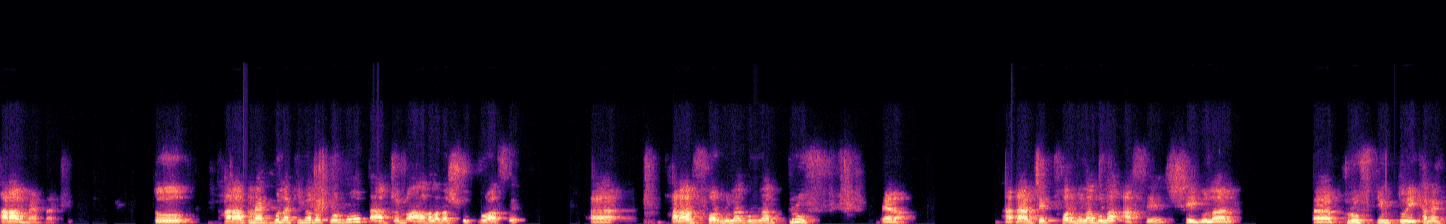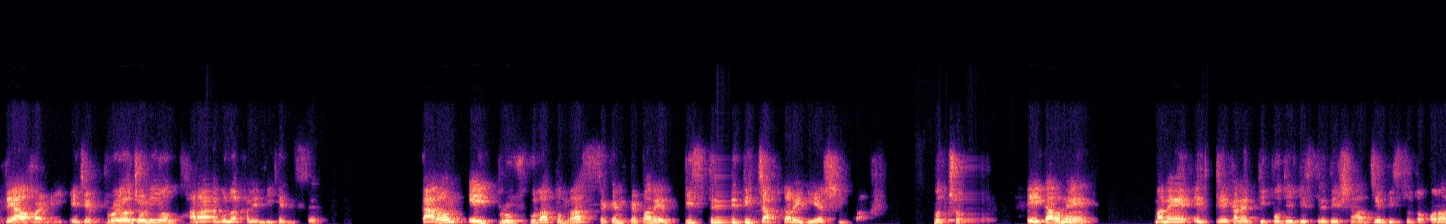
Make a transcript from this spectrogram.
ধারার ম্যাথ আর কি তো ধারার ম্যাথগুলা কীভাবে করব? তার জন্য আলাদা আলাদা সূত্র আছে। ধারার ফর্মুলা গুলার প্রুফ ভেরা ধারার যে ফর্মুলা গুলা আছে, সেগুলার প্রুফ কিন্তু এখানে দেয়া হয়নি এই যে প্রয়োজনীয় ধারাগুলা খালি লিখে দিচ্ছে কারণ এই প্রুফগুলা তোমরা সেকেন্ড পেপারের বিস্তৃতি চ্যাপ্টারে গিয়ে শিখবা। বুঝছ? এই কারণে মানে এই যে এখানে দ্বিপদী বিস্তৃতির সাহায্যে বিস্তৃত করা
